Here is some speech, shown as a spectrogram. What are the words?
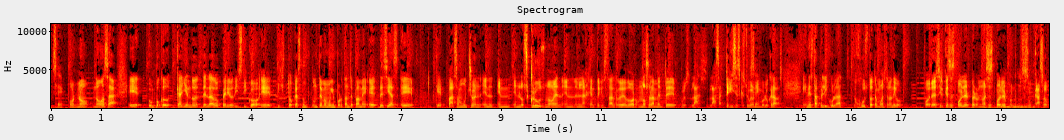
Sí. o no, ¿no? O sea, eh, un poco cayendo del lado periodístico, eh, tocaste un, un tema muy importante, Pame. Eh, decías eh, que pasa mucho en, en- en- en los crews, ¿no? En, la gente que está alrededor, no solamente pues las, las actrices que estuvieron Sí. involucradas. En esta película justo te muestran, digo, podría decir que es spoiler, pero no es spoiler porque pues, es un caso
